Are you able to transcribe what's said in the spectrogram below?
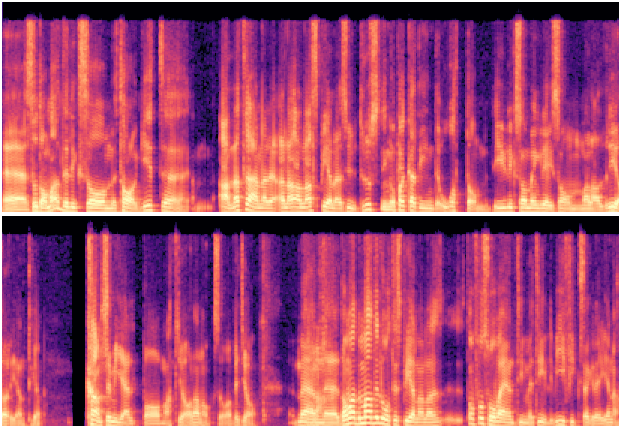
Eh, så de hade liksom tagit eh, alla tränare, alla, alla spelares utrustning och packat in det åt dem. Det är ju liksom en grej som man aldrig gör egentligen. Kanske med hjälp av materialen också, vad vet jag. Men ja. Eh, de, hade, de hade låtit spelarna, de får sova en timme till, vi fixar grejerna.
